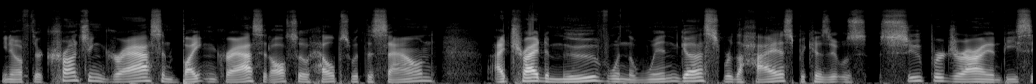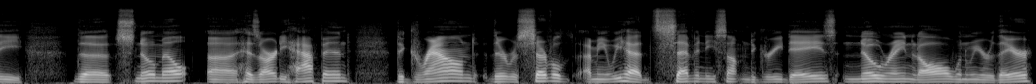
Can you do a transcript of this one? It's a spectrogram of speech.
you know if they're crunching grass and biting grass, it also helps with the sound. I tried to move when the wind gusts were the highest because it was super dry in BC. The snow melt uh, has already happened. The ground, there was several, I mean, we had 70 something degree days, no rain at all when we were there.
